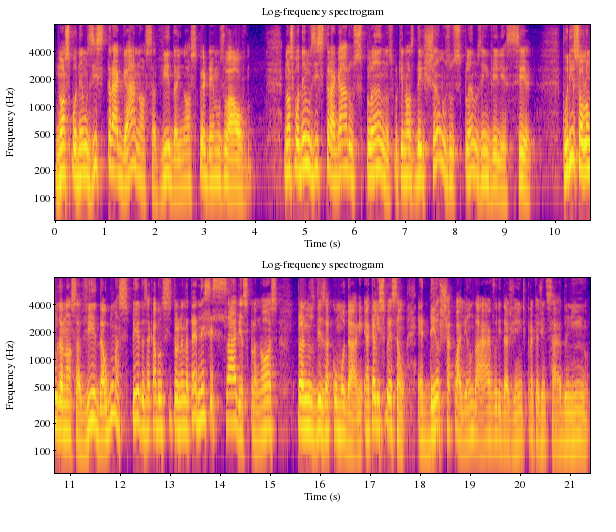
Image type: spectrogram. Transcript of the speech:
nós podemos estragar nossa vida e nós perdemos o alvo. Nós podemos estragar os planos porque nós deixamos os planos envelhecer. Por isso, ao longo da nossa vida, algumas perdas acabam se tornando até necessárias para nós para nos desacomodarem. É aquela expressão, é Deus chacoalhando a árvore da gente para que a gente saia do ninho,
